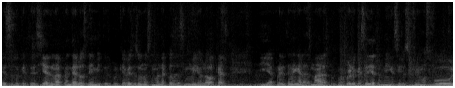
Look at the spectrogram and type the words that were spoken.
eso es lo que te decía, de uno aprender los límites, porque a veces uno se manda cosas así muy locas y aprende también a las malas, porque me acuerdo que ese día también así lo sufrimos full.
